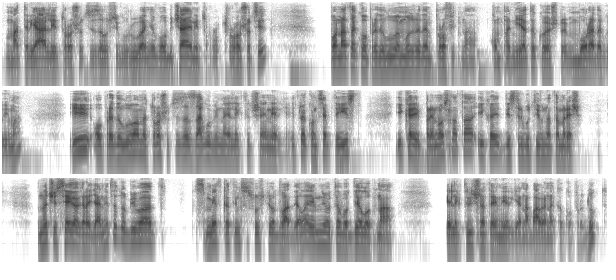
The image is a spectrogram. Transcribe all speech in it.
материјали, трошоци за осигурување, вообичаени трошоци, понатако определуваме одреден профит на компанијата која што мора да го има и определуваме трошоци за загуби на електрична енергија. И тој концепт е ист и кај преносната и кај дистрибутивната мрежа. Значи сега граѓаните добиваат сметката им се состои од два дела. Едниот е во делот на електричната енергија набавена како продукт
